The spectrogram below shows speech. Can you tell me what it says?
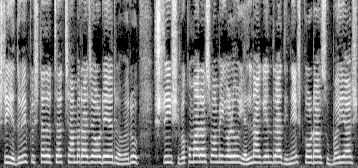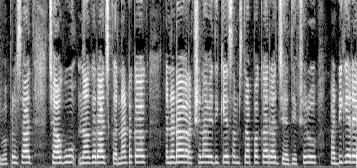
ಶ್ರೀ ಯದುವೀರ್ ಕೃಷ್ಣದತ್ತ ಚಾಮರಾಜ ಒಡೆಯರ್ ಅವರು ಶ್ರೀ ಶಿವಕುಮಾರ ಸ್ವಾಮಿಗಳು, ಎಲ್ ನಾಗೇಂದ್ರ, ದಿನೇಶ್ ಗೌಡ, ಸುಬ್ಬಯ್ಯ, ಶಿವಪ್ರಸಾದ್, ಚಾಗು ನಾಗರಾಜ್, ಕರ್ನಾಟಕ ಕನ್ನಡ ರಕ್ಷಣಾ ವೇದಿಕೆ ಸಂಸ್ಥಾಪಕ ರಾಜ್ಯಾಧ್ಯಕ್ಷರು ಮಡ್ಡಿಗೆರೆ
